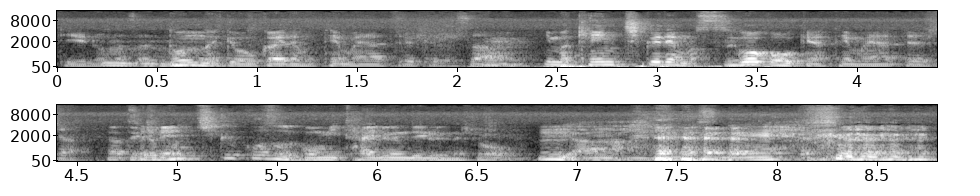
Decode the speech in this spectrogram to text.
ていうのがさ、うん。うんどんな業界でもテーマになってるけどさ、うん。今建築でもすごく大きなテーマになってるじゃん。だって建築こそゴミ大量に出るんでしょ？うん。うんいやーですね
